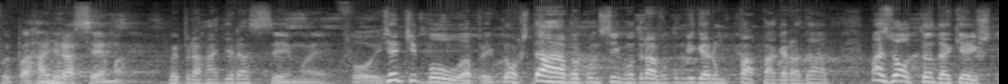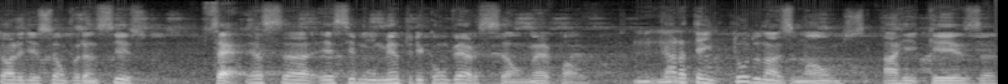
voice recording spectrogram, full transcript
Foi pra Rádio Iracema. Foi pra Rádio Iracema, é. Foi. Gente boa, rapaz. Gostava, quando se encontrava comigo era um papo agradável. Mas voltando aqui à história de São Francisco, Certo. essa, esse momento de conversão, não é, Paulo? O cara tem tudo nas mãos, a riqueza,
